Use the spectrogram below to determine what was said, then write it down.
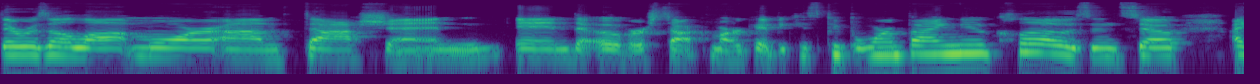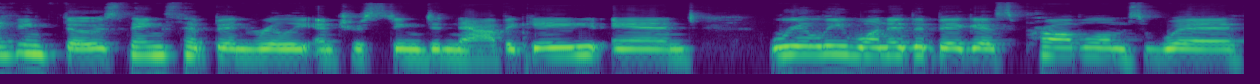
there was a lot more um, fashion in the overstock market because people weren't buying new clothes. And so I think those things have been really interesting to navigate. And really, one of the biggest problems with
